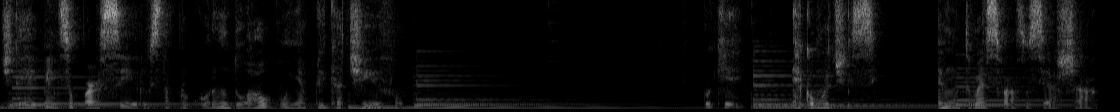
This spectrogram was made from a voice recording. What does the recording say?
De de repente seu parceiro está procurando algo em aplicativo? Porque é como eu disse, é muito mais fácil se achar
